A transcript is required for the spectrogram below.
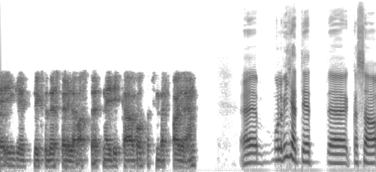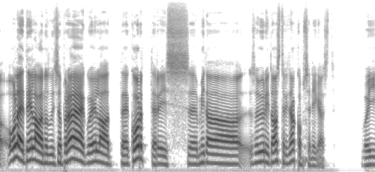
Ingrid Lükste Desperile vastu, et neid ikka kohtab siin päris palju, jah. Mulle vihjati, et kas sa oled elanud või sa praegu elad korteris, mida sa üürid Astrid Jakobsoni käest või?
